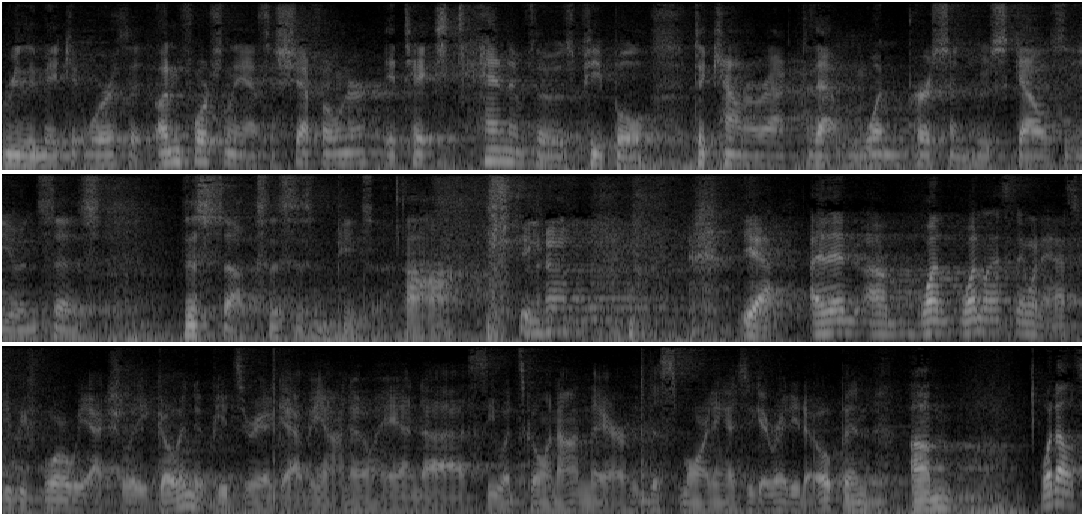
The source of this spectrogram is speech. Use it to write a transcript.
really make it worth it. Unfortunately, as a chef owner, it takes 10 of those people to counteract that one person who scowls at you and says, This sucks, this isn't pizza. Uh-huh. yeah, and then um, one one last thing I want to ask you before we actually go into Pizzeria Gabbiano and uh, see what's going on there this morning as you get ready to open. Um, what else?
